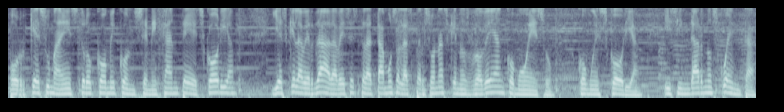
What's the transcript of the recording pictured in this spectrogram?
¿por qué su maestro come con semejante escoria? Y es que la verdad, a veces tratamos a las personas que nos rodean como eso, como escoria, y sin darnos cuenta,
